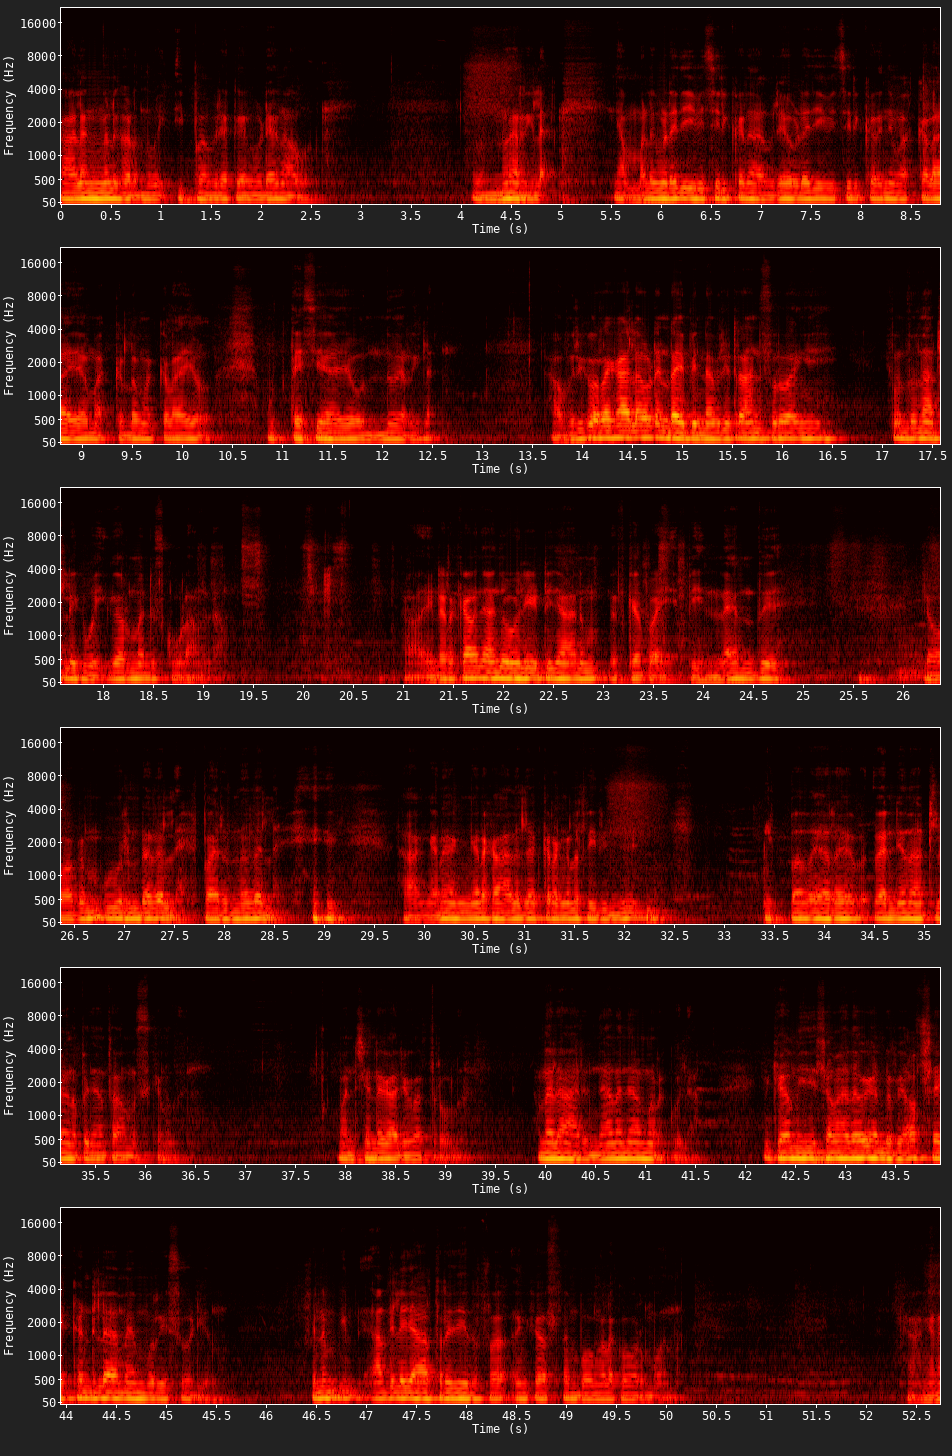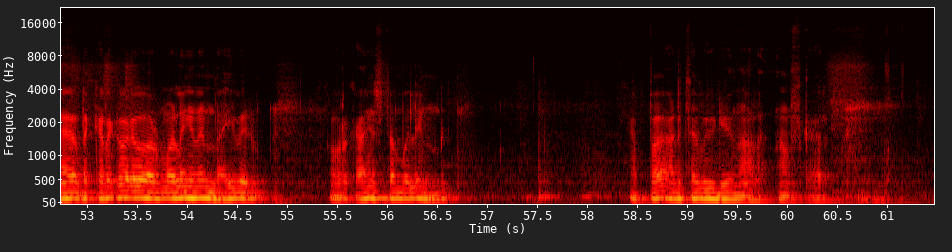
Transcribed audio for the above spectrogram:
കാലങ്ങൾ കടന്നുപോയി. ഇപ്പം അവരൊക്കെ എവിടെയാണാവുക ഒന്നും അറിയില്ല. നമ്മളിവിടെ ജീവിച്ചിരിക്കണം അവരെവിടെ ജീവിച്ചിരിക്കണം മക്കളായോ മക്കളുടെ മക്കളായോ മുത്തശ്ശിയായോ ഒന്നും അറിയില്ല. അവർ കുറേ കാലം അവിടെ ഉണ്ടായി. പിന്നെ അവർ ട്രാൻസ്ഫർ വാങ്ങി സ്വന്തം നാട്ടിലേക്ക് പോയി. ഗവൺമെന്റ് സ്കൂളാണല്ലോ അതിന്റെ ഇടയ്ക്കാണ് ഞാൻ ജോലി കിട്ടി ഞാനും എസ്കേപ്പായി പിന്നെ എന്ത്? ലോകം ഊരേണ്ടതല്ലേ പരുന്നതല്ലേ? അങ്ങനെ അങ്ങനെ കാലചക്രങ്ങൾ തിരിഞ്ഞ് ഇപ്പം വേറെ അന്യ നാട്ടിലാണ് ഇപ്പം ഞാൻ താമസിക്കുന്നത് മനുഷ്യന്റെ കാര്യം അത്രേ ഉള്ളൂ. എന്നാലും ആരഞ്ഞാണ് ഞാൻ മറക്കൂല. എനിക്ക് ആ മീശമാധവ് കണ്ടപ്പോൾ ആ സെക്കൻഡിൽ ആ മെമ്മറീസ് ഓടി വന്നു. പിന്നെ അതിൽ യാത്ര ചെയ്തപ്പോൾ എനിക്ക് ആ സംഭവങ്ങളൊക്കെ ഓർമ്മ വന്നു. അങ്ങനെ ഇടയ്ക്കിടയ്ക്ക് ഓരോ ഓർമ്മകൾ ഇങ്ങനെ ഉണ്ടായി വരും. ഓർക്കാൻ ഇഷ്ടം പോലെ ഉണ്ട്. അപ്പോൾ അടുത്ത വീഡിയോ നാളെ. നമസ്കാരം.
